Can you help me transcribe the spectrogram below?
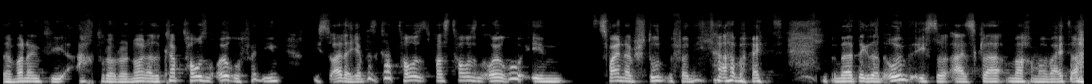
da waren irgendwie acht oder, oder neun, also knapp 1000 Euro verdient. Ich so, Alter, ich habe jetzt gerade fast 1000 Euro in zweieinhalb Stunden verdiente Arbeit. Und dann hat er gesagt, und? Ich so, alles klar, machen wir weiter.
